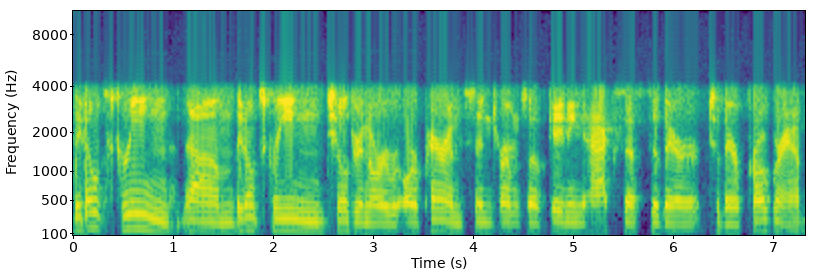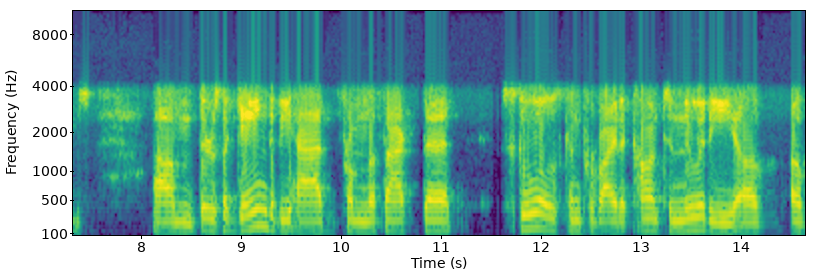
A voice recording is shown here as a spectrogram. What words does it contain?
they don't screen um, they don't screen children or, or parents in terms of gaining access to their to their programs. Um, there's a gain to be had from the fact that schools can provide a continuity of, of,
